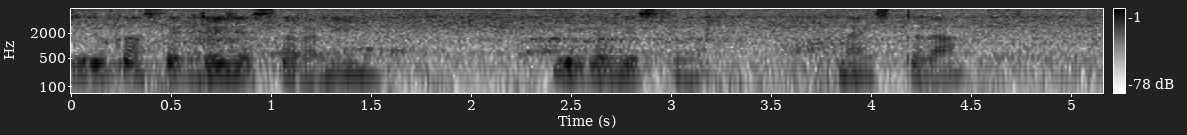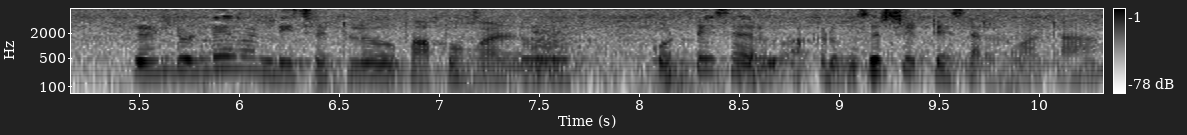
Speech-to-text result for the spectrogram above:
మీరు కాస్త ఎంజాయ్ చేస్తారని వీడియో తీస్తున్నా. నైస్ కదా? రెండు ఉండేవండి చెట్లు పాపం వాళ్ళు కొట్టేశారు. అక్కడ ఉసిరి చెట్టు వేశారనమాట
